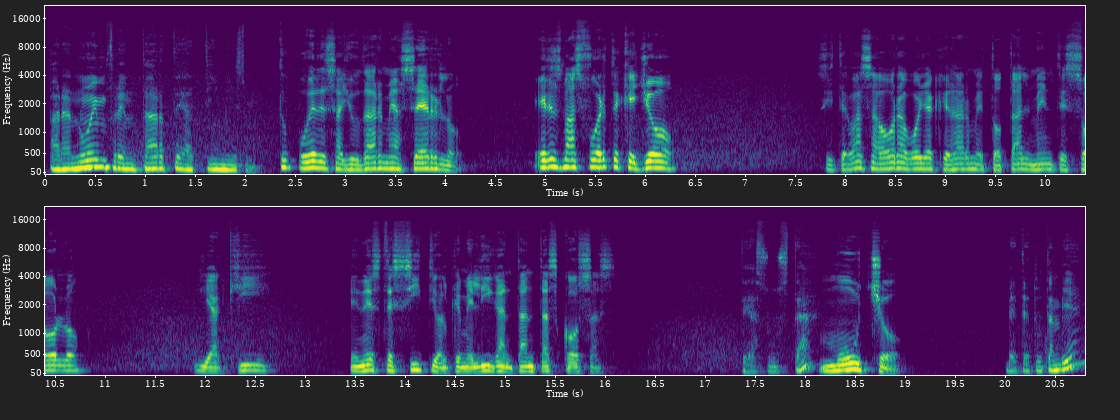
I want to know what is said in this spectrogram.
para no enfrentarte a ti mismo. Tú puedes ayudarme a hacerlo. Eres más fuerte que yo. Si te vas ahora voy a quedarme totalmente solo y aquí en este sitio al que me ligan tantas cosas. ¿Te asusta? Mucho. Vete tú también.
